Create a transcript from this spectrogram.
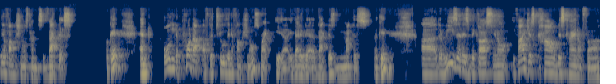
functionals times vectors, okay? And only the product of the two linear functionals, right, evaluated at vectors matters, okay? Uh, the reason is because, you know, if I just count this kind of uh,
